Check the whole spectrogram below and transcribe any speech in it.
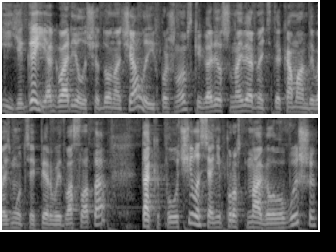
и EG. Я говорил еще до начала, и в прошлом выпуске говорил, что, наверное, эти две команды возьмут себе первые два слота. Так и получилось, они просто на голову выше,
